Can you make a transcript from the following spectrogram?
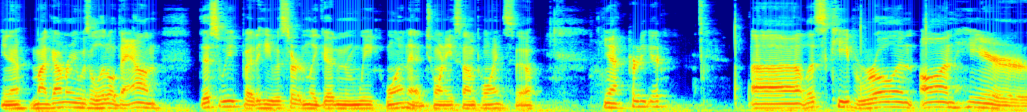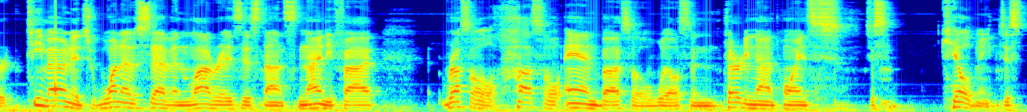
You know, Montgomery was a little down this week, but he was certainly good in week one. Had twenty some points. So, yeah, pretty good. Uh, let's keep rolling on here. Team Ownage 107, La Resistance 95. Russell Hustle and Bustle Wilson 39 points. Just killed me. Just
